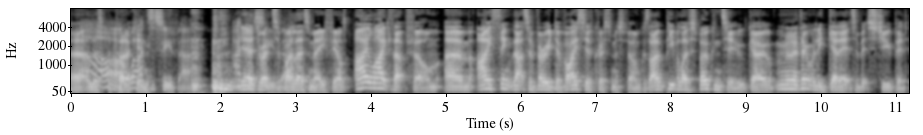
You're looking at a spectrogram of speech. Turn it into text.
uh, Elizabeth Oh, well, I can see that. Yeah, directed by. Les Mayfield. I like that film. Um, I think that's a very divisive Christmas film because people I've spoken to go, mm, I don't really get it. It's a bit stupid.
